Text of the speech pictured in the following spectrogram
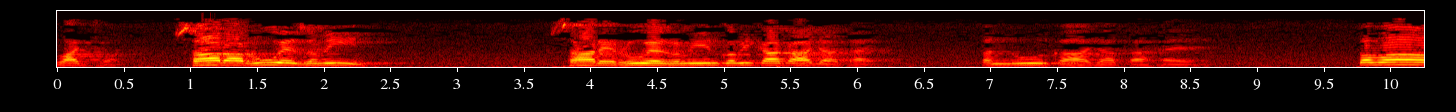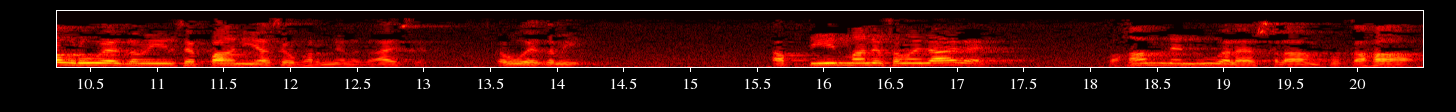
وجہ۔ سارا روئے زمین، سارے روئے زمین کو بھی کیا کہا جاتا ہے؟ تندور کہا جاتا ہے۔ تمام روئے زمین سے پانی ایسے ابھرنے لگا، ایسے روئے زمین۔ اب تین معنی سمجھ آئے گئے؟ تو ہم نے نو علیہ السلام کو کہا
